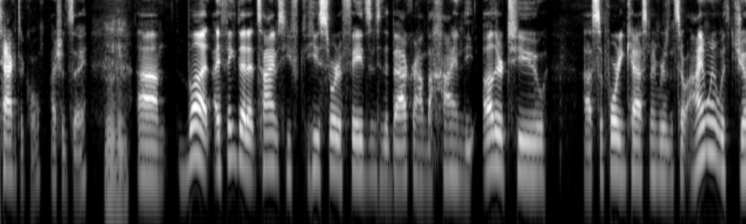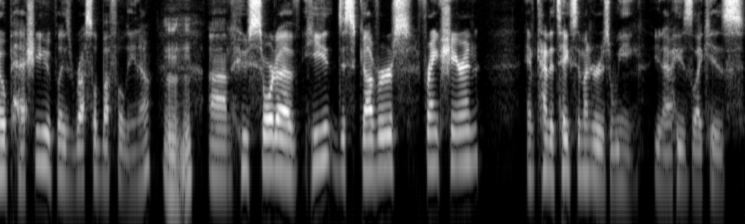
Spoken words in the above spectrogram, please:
tactical, I should say. Um, but I think that at times he he sort of fades into the background behind the other two uh, supporting cast members, and so I went with Joe Pesci, who plays Russell Buffalino, um, who sort of he discovers Frank Sheeran and kind of takes him under his wing. You know, he's like his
